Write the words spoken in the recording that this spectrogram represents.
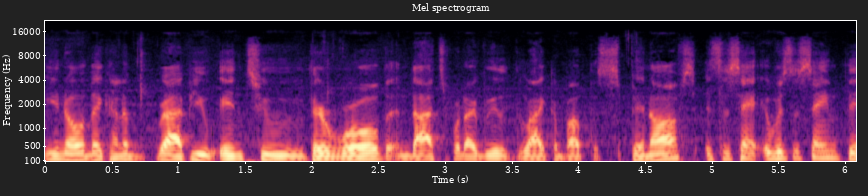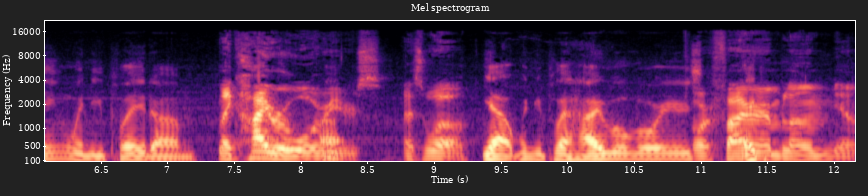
you know they kind of wrap you into their world and that's what i really like about the spin-offs. It's the same it was the same thing when you played um like Hyrule Warriors as well, yeah when you play hyrule warriors. Or Fire like- Emblem. Yeah,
